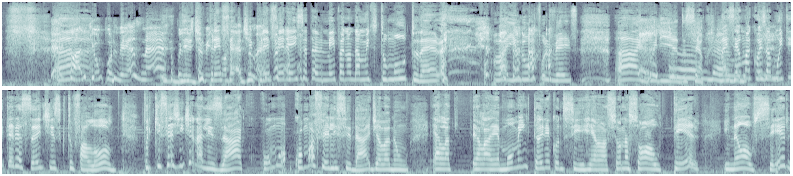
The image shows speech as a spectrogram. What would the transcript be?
Ah, claro que um por vez, né? De, de, prefer, correto, de preferência também para não dar muito tumulto, né? Vai indo um por vez. Ai, guria do céu. Mas é uma coisa muito interessante isso que tu falou, porque se a gente analisar como, como a felicidade ela não ela ela é momentânea quando se relaciona só ao ter e não ao ser,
